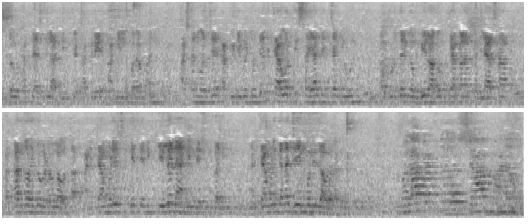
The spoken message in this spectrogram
उद्धव ठाकरे असतील आदित्य ठाकरे अनिल परब आणि अशांवरचे ॲफिडेव्हिट होते आणि त्यावरती सह्या त्यांच्या घेऊन कुठेतरी गंभीर आरोप त्या काळात घडले. असा प्रकार जो आहे तो घडवला होता. आणि त्यामुळेच हे त्यांनी केलं नाही अनिल देशमुखांनी. आणि त्यामुळे त्यांना जेलमध्ये जावं लागलं. मला वाटतं श्याम मानव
